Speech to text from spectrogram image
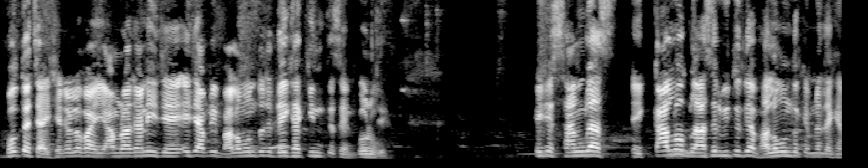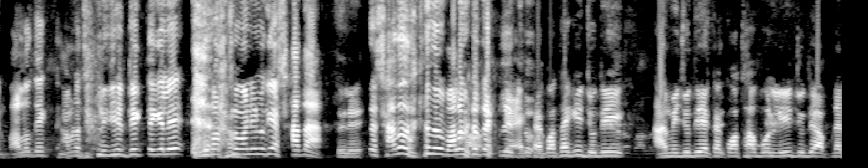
বলতে চাই সেটা হলো ভাই আমরা জানি যে এই যে আপনি ভালো মন্দ যে দেখা কিনতেছেন গরু। এই যে সানগ্লাস এই কালো গ্লাসের ভিতর দিয়ে ভালো মন্দ কেমনে দেখেন? ভালো দেখ আমরা জানি যে দেখতে গেলে স্বচ্ছ মানে গিয়ে সাদা তো সাদা দেখতে ভালো দেখা যেত একটা কথা কি যদি আমি যদি একটা কথা বলি যদি আপনার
